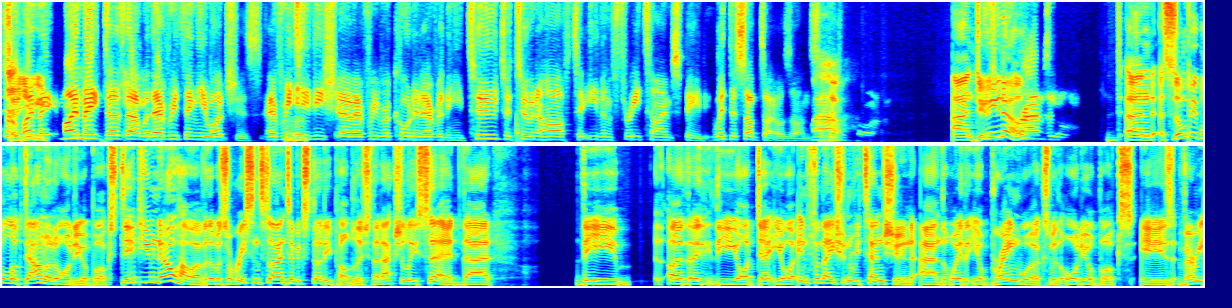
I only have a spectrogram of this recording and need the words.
So my you, mate, my mate does that with everything he watches. Every Mhm. TV show, every recorded everything. He two to two and a half to even three times speed with the subtitles on. So Wow. just- and do you know? crams it all. And some people look down on audiobooks. Did you know, however, there was a recent scientific study published that actually said that the uh, the, the your de- your information retention and the way that your brain works with audiobooks is very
